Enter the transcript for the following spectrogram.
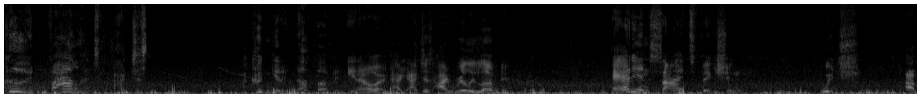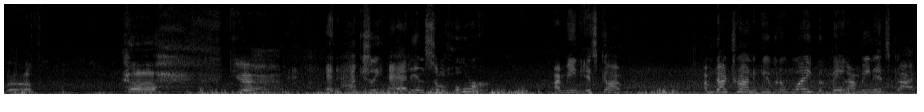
good violence. I just, I couldn't get enough of it. You know, I, I just, I really loved it. Add in science fiction, which I love. Uh, and actually add in some horror. I mean, it's got, I'm not trying to give it away, but man, I mean, it's got,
